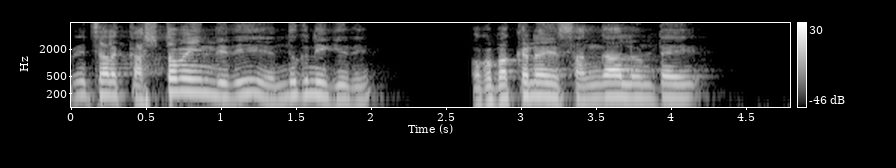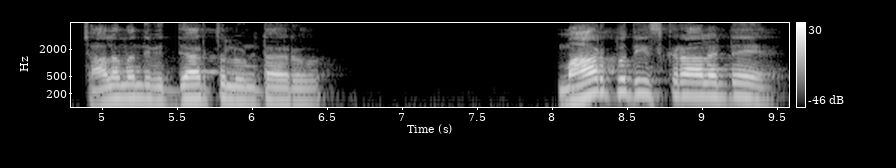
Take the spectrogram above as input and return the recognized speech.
అరే చాలా కష్టమైంది ఇది. ఎందుకు నీకు ఇది? ఒక పక్కన సంఘాలు ఉంటాయి చాలామంది విద్యార్థులు ఉంటారు. మార్పు తీసుకురావాలంటే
